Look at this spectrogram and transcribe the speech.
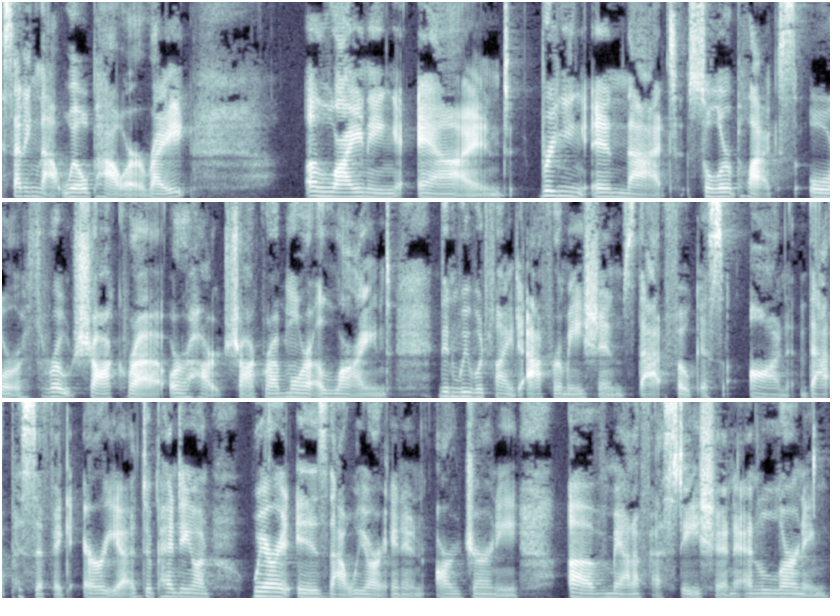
setting that willpower, right? Aligning and bringing in that solar plex or throat chakra or heart chakra more aligned, then we would find affirmations that focus on that specific area, depending on where it is that we are in, in our journey of manifestation and learning.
